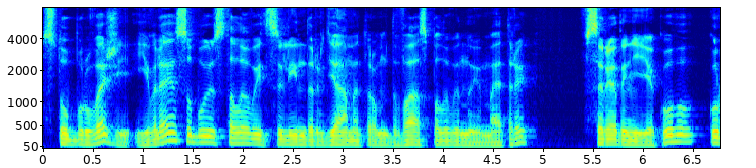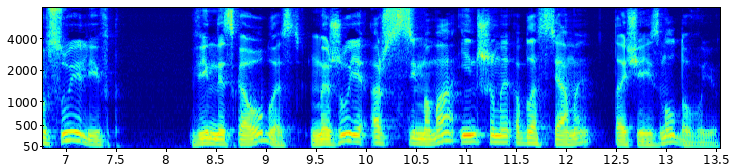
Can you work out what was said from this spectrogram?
Стовбур вежі являє собою сталевий циліндр діаметром 2,5 метри, всередині якого курсує ліфт. Вінницька область межує аж з сімома іншими областями та ще й з Молдовою.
